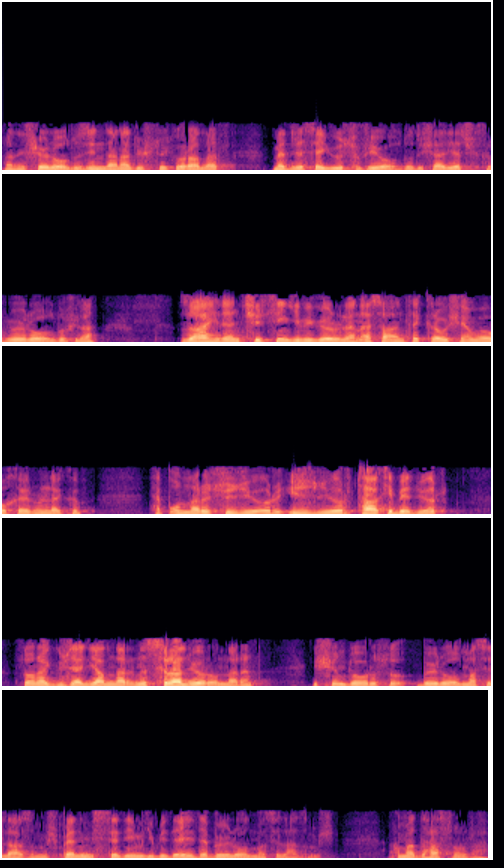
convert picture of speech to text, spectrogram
Hani şöyle oldu zindana düştük oralar medrese Yusufi oldu dışarıya çıktı böyle oldu filan. Zahiren çirkin gibi görülen esa en tekravşen ve o hayrun leküm hep onları süzüyor, izliyor, takip ediyor. Sonra güzel yanlarını sıralıyor onların. İşin doğrusu böyle olması lazımmış. Benim istediğim gibi değil de böyle olması lazımmış. Ama daha sonra.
